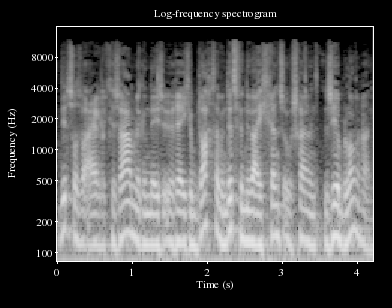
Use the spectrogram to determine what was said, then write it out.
Dit is wat we eigenlijk gezamenlijk in deze regio bedacht hebben. En dit vinden wij grensoverschrijdend zeer belangrijk.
